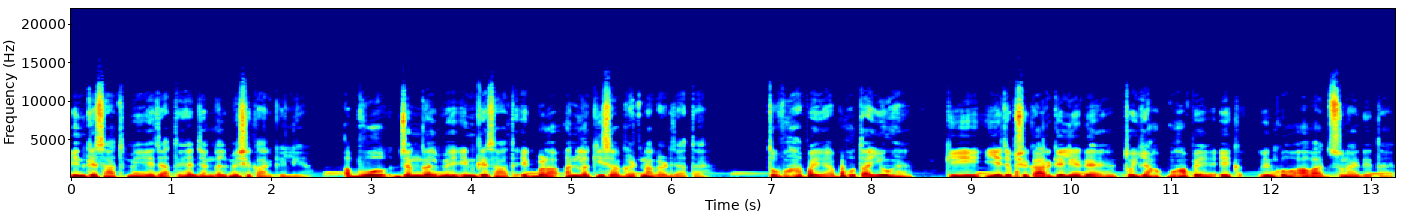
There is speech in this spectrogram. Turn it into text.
इनके साथ में ये जाते हैं जंगल में शिकार के लिए। अब वो जंगल में इनके साथ एक बड़ा अनलकी सा घटना घट जाता है। तो वहाँ पे अब होता यूँ है कि ये जब शिकार के लिए गए तो यहाँ, वहाँ पे एक इनको आवाज़ सुनाई देता है।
